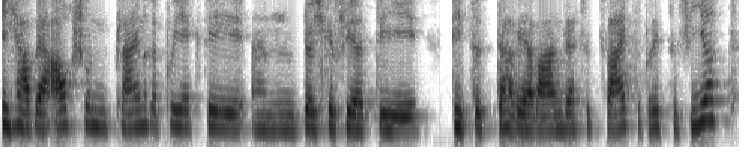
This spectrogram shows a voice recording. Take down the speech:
ich habe ja auch schon kleinere Projekte ähm, durchgeführt, die, die zu, da wir waren wir zu zweit, zu dritt, zu viert.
